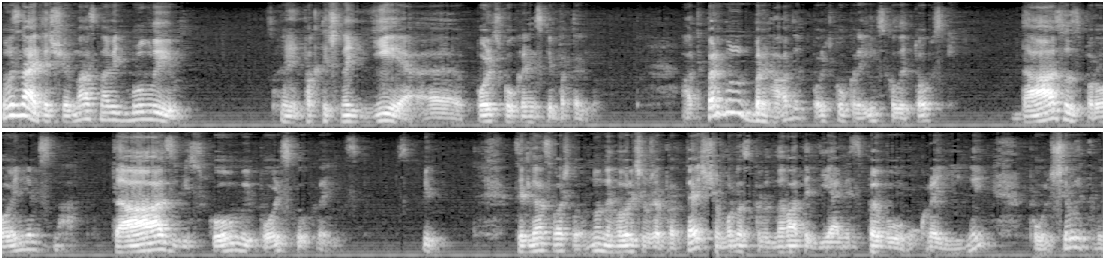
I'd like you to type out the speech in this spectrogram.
Ну ви знаєте, що в нас навіть були, фактично є е, польсько-український батальйон. А тепер будуть бригади польсько-українсько-литовські. Да, з озброєнням СНАП. Да, з військовими польсько-українськими. Спільно. Це для нас важливо. Ну не говорячи вже про те, що можна скоординувати діяльність ПВО України, Польщі, Литви.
